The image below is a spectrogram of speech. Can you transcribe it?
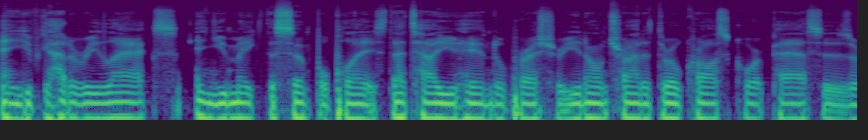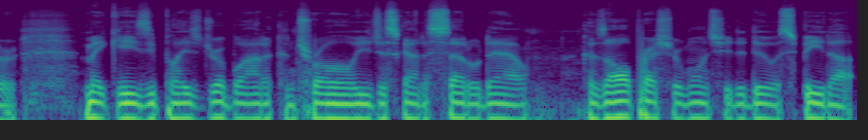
and you've got to relax and you make the simple plays. That's how you handle pressure. You don't try to throw cross court passes or make easy plays, dribble out of control. You just got to settle down because all pressure wants you to do is speed up,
